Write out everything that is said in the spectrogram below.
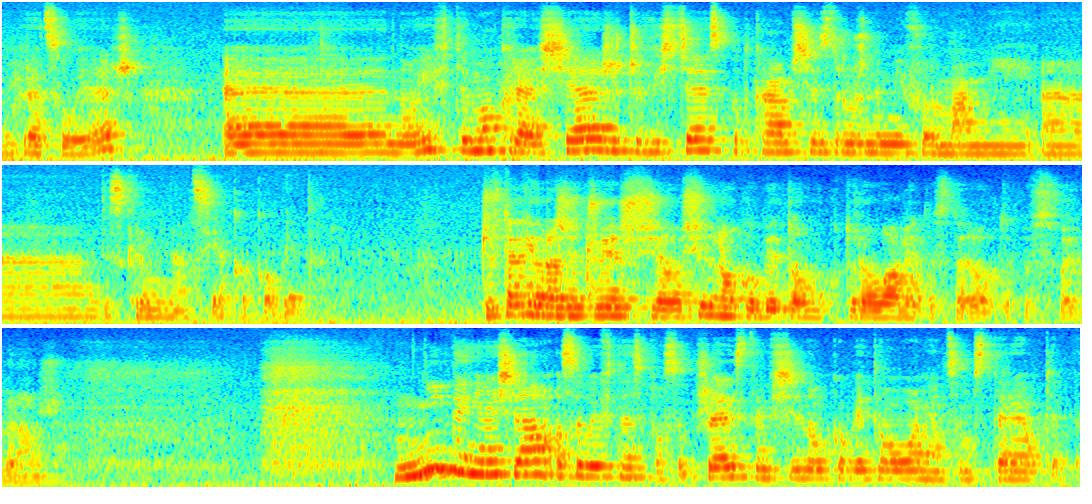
i pracujesz. No i w tym okresie rzeczywiście spotkałam się z różnymi formami dyskryminacji jako kobieta. Czy w takim razie czujesz się silną kobietą, która łamie te stereotypy w swojej branży? Nigdy nie myślałam o sobie w ten sposób, że jestem silną kobietą łamiącą stereotypy.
